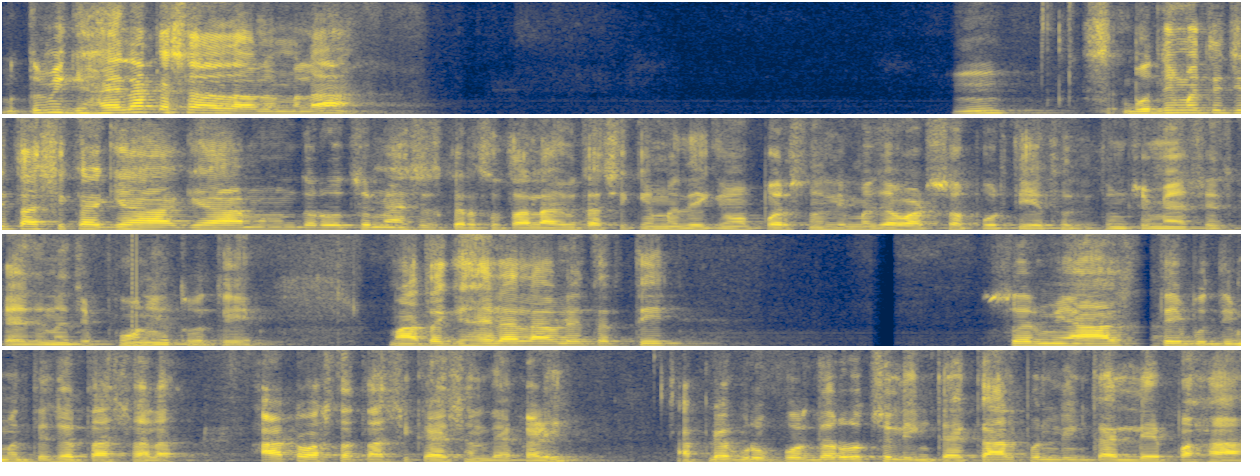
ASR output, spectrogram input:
मग तुम्ही घ्यायला कशाला लावलं मला? बुद्धिमत्तेची तासिका घ्या घ्या म्हणून दररोजचं मेसेज करत होता लाईव्ह तासिकेमध्ये किंवा पर्सनली माझ्या व्हॉट्सअपवरती येत होते तुमचे मेसेज काही जणांचे फोन येत होते. मग आता घ्यायला लावले तर ती सर मी आज ते बुद्धिमत्तेच्या तासाला आठ वाजता तासिका आहे संध्याकाळी. आपल्या ग्रुपवर दररोजचं लिंक आहे. काल पण लिंक आलेली आहे पहा.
